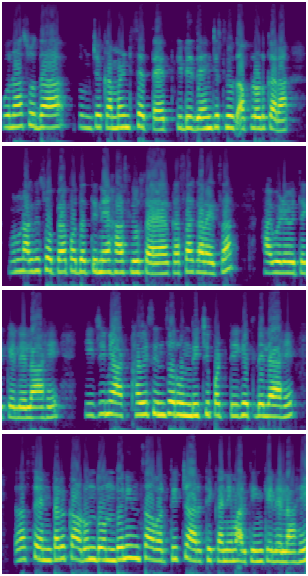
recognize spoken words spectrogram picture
पुन्हा सुद्धा तुमचे कमेंट्स येत आहेत की डिझाईनची स्लीव्ज अपलोड करा. म्हणून अगदी सोप्या पद्धतीने हा स्लूज तयार कसा करायचा? हा व्हिडिओ इथे केलेला आहे. ही जी मी अठ्ठावीस इंच रुंदीची पट्टी घेतलेली आहे त्याचा सेंटर काढून दोन दोन इंचावरती चार ठिकाणी मार्किंग केलेलं आहे.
